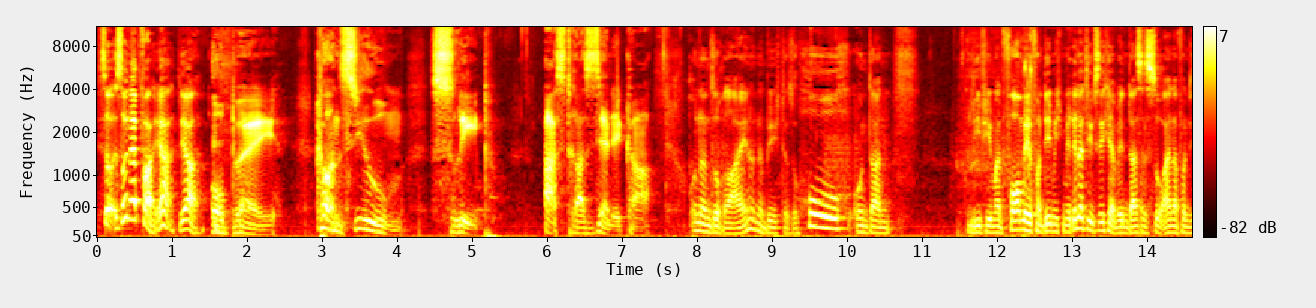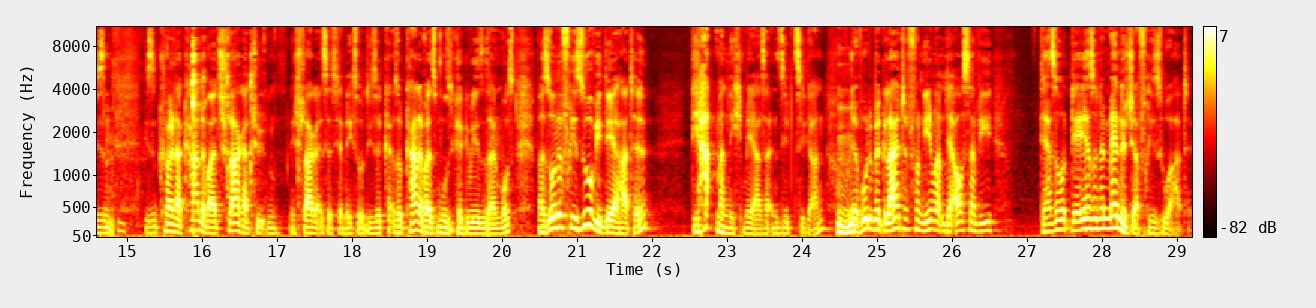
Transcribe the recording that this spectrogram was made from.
So, so in etwa, ja, ja. Obey, consume, sleep, AstraZeneca. Und dann so rein und dann bin ich da so hoch und dann lief jemand vor mir, von dem ich mir relativ sicher bin, dass es so einer von diesen, diesen Kölner Karnevals-Schlagertypen, nicht Schlager ist es ja nicht so, diese so Karnevalsmusiker gewesen sein muss, weil so eine Frisur wie der hatte, die hat man nicht mehr seit den 70ern. Und der wurde begleitet von jemandem, der aussah wie, der so, der eher so eine Manager-Frisur hatte.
